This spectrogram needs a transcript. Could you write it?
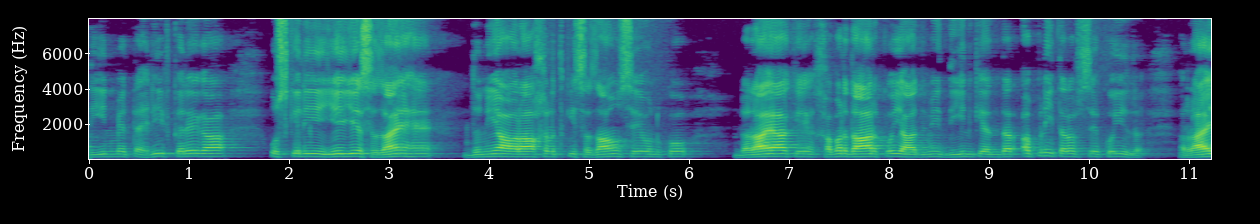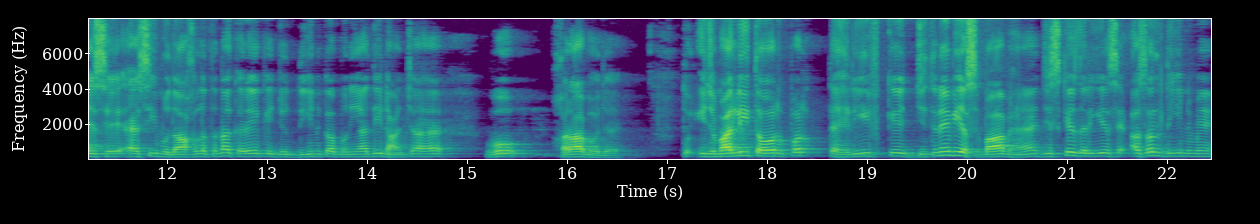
دین میں تحریف کرے گا، اس کے لیے یہ یہ سزائیں ہیں۔ دنیا اور آخرت کی سزاؤں سے ان کو ڈرایا کہ خبردار کوئی آدمی دین کے اندر اپنی طرف سے کوئی رائے سے ایسی مداخلت نہ کرے کہ جو دین کا بنیادی ڈھانچہ ہے وہ خراب ہو جائے۔ تو اجمالی طور پر تحریف کے جتنے بھی اسباب ہیں جس کے ذریعے سے اصل دین میں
